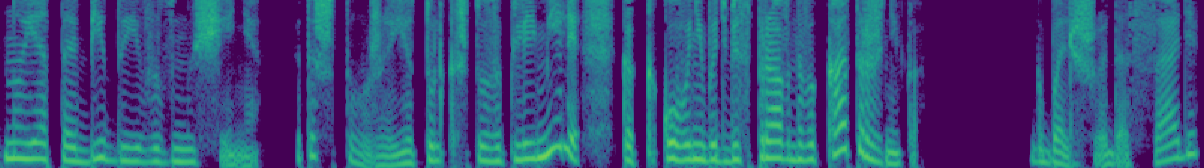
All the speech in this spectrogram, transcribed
но и от обиды и возмущения. Это что же, ее только что заклеймили, как какого-нибудь бесправного каторжника? К большой досаде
